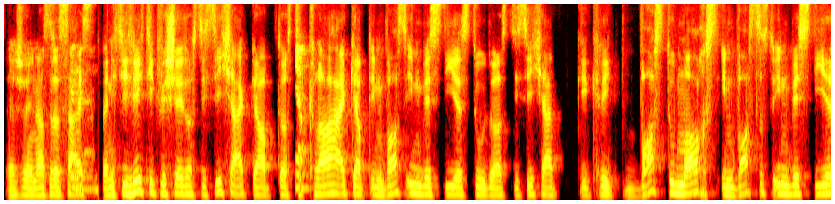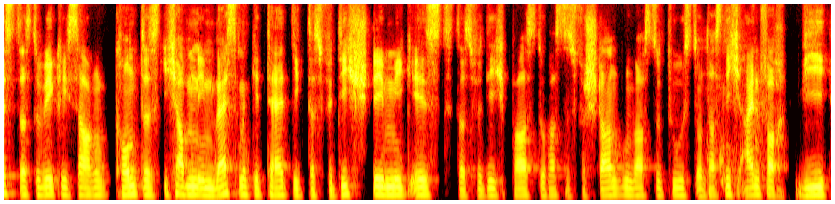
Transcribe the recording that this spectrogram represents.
Sehr schön. Also das heißt, wenn ich dich richtig verstehe, du hast die Sicherheit gehabt, du hast ja. die Klarheit gehabt, in was investierst du, du hast die Sicherheit gekriegt, was du machst, in was du investierst, dass du wirklich sagen konntest, ich habe ein Investment getätigt, das für dich stimmig ist, das für dich passt, du hast es verstanden, was du tust und hast nicht einfach, wie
